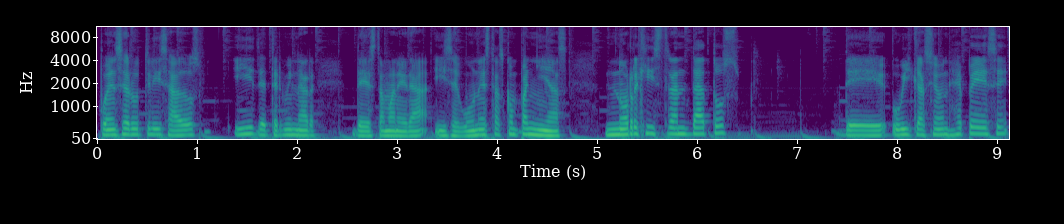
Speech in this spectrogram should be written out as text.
pueden ser utilizados y determinar de esta manera y según estas compañías no registran datos de ubicación GPS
